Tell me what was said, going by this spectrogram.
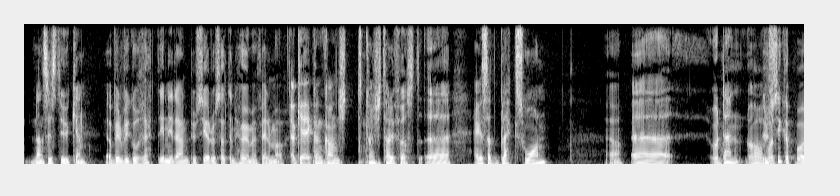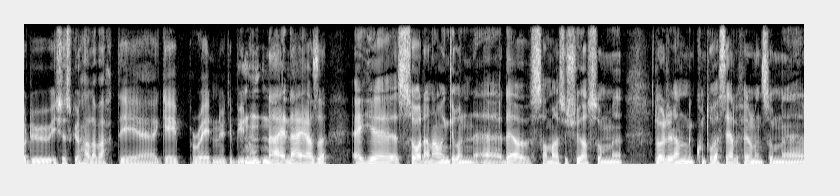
den siste uken. Ja, Vil vi gå rett inn i den? Du sier du har sett en haug med filmer. Ok, jeg kan kanskje, kanskje ta de først. Uh, jeg har sett Black Swan. Ja. eh, og den var Er du sikker på at du ikke skulle heller vært i uh, gay-paraden ute i byen nå? Nei, nei, altså Jeg eh, så den av en grunn. Eh, det er av samme regissør som eh, lagde den kontroversielle filmen som eh,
